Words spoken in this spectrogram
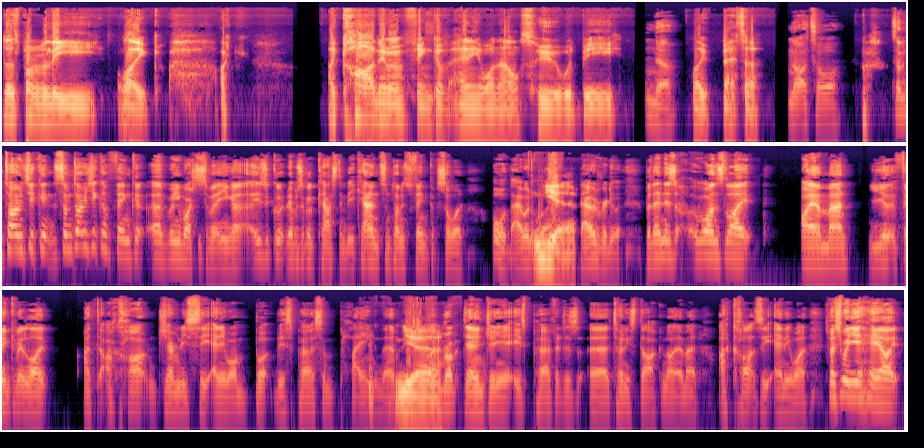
There's probably like I I can't even think of anyone else who would be No, like better. Not at all. Sometimes you can. Sometimes you can think uh, when you watch something, you go, "It's a good. It was a good casting." But you can sometimes think of someone. Oh, that would. Work. Yeah. that would really work. But then there's ones like Iron Man. You think of it like I, I can't generally see anyone but this person playing them. Yeah. Like, Robert Downey Jr. is perfect as uh, Tony Stark and Iron Man. I can't see anyone, especially when you hear like,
